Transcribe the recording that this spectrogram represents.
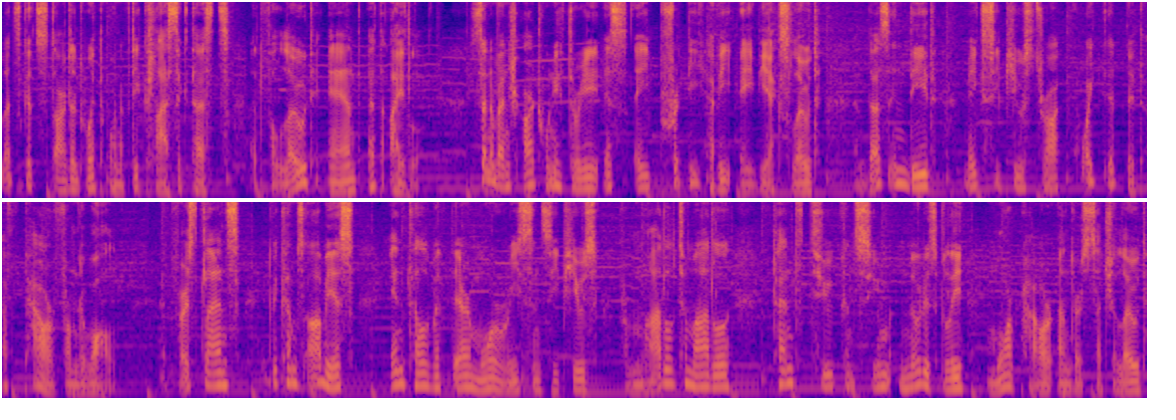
Let's get started with one of the classic tests at full load and at idle. Cinebench R23 is a pretty heavy AVX load and does indeed make CPUs draw quite a bit of power from the wall. At first glance, it becomes obvious Intel with their more recent CPUs from model to model tend to consume noticeably more power under such a load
